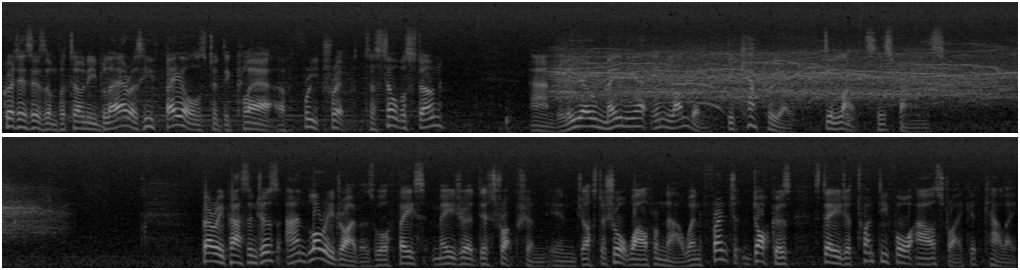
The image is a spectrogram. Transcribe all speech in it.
Criticism for Tony Blair as he fails to declare a free trip to Silverstone. And Leo Mania in London. DiCaprio delights his fans. Ferry passengers and lorry drivers will face major disruption in just a short while from now when French dockers stage a 24-hour strike at Calais.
